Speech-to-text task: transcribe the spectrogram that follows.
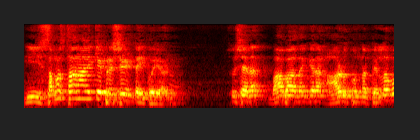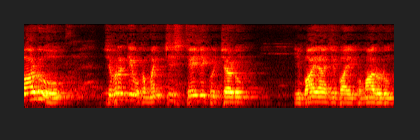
ఈ సంస్థానానికే ప్రెసిడెంట్ అయిపోయాడు. చూసారా బాబా దగ్గర ఆడుకున్న పిల్లవాడు చివరికి ఒక మంచి స్టేజికి వచ్చాడు ఈ బాయాజీ బాయి కుమారుడు.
